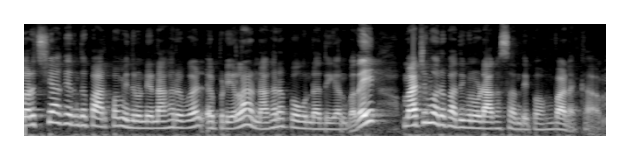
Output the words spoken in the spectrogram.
தொடர்ச்சியாக இருந்து பார்ப்போம். இதனுடைய நகர்வுகள் எப்படியெல்லாம் நகரப்போகின்றது என்பதை மற்றும் ஒரு பதிவினூடாக சந்திப்போம். வணக்கம்.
